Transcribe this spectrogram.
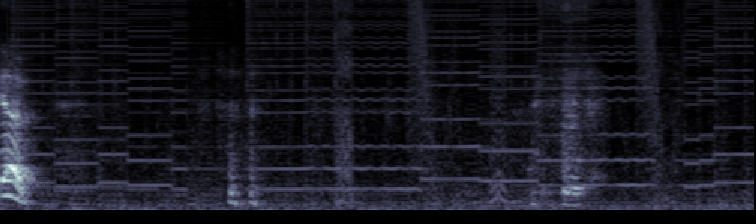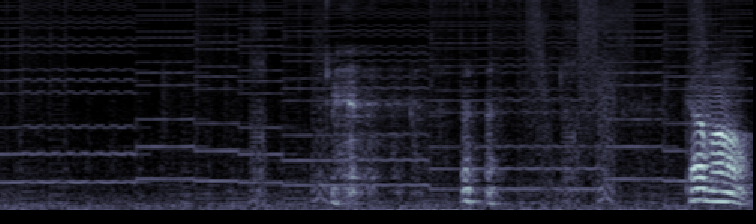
Go. Come on.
